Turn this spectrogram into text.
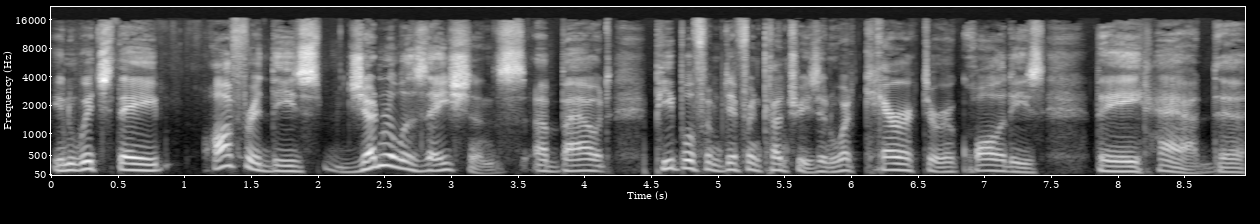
in which they offered these generalizations about people from different countries and what character or qualities they had.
